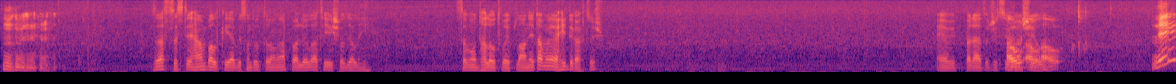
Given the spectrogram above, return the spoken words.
Zase cez tie hambalky, aby som do toho napalil a ty išiel ďalej. Som odhalil tvoj plán. Je tam moja hydra, chceš? Ja, vypadá to, že si Au, au, našiel. au. Ne.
